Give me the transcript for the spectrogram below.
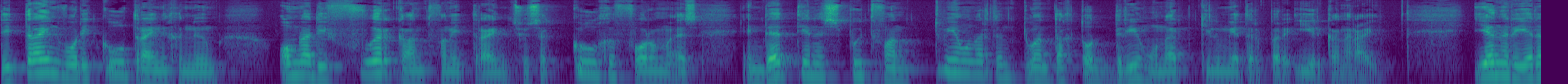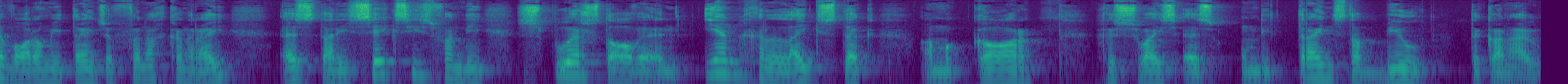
Die trein word die koeltrein genoem omdat die voorkant van die trein soos 'n koel gevorm is en dit teen 'n spoed van 220 tot 300 km/h kan ry. Een rede waarom die trein so vinnig kan ry, is dat die seksies van die spoorstawe in een gelyk stuk aan mekaar geswys is om die trein stabiel te kan hou.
